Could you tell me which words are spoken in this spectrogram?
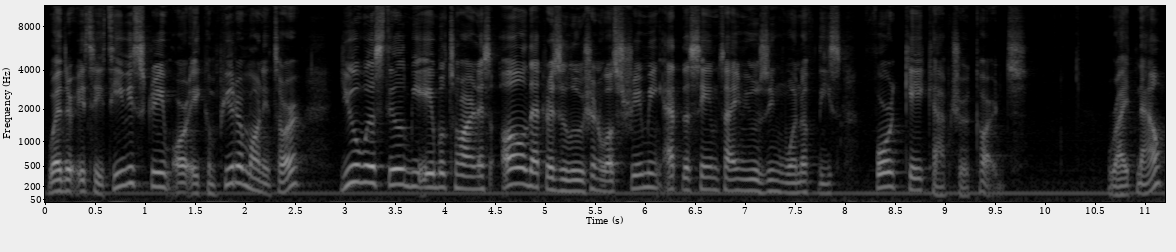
whether it's a TV screen or a computer monitor, you will still be able to harness all that resolution while streaming at the same time using one of these 4K capture cards. Right now,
